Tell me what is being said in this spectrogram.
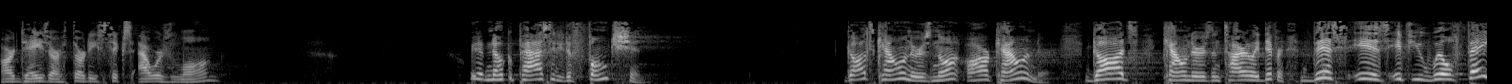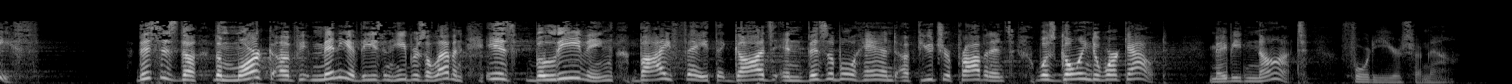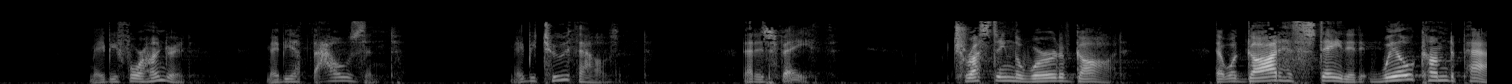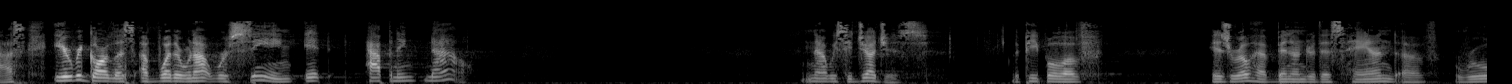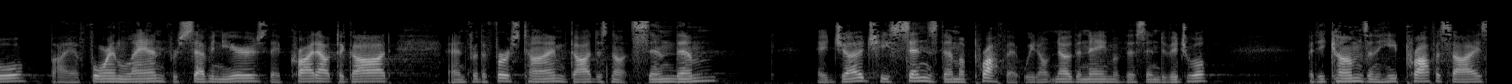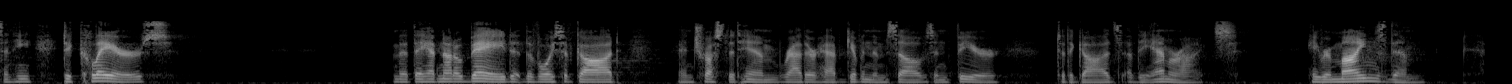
Our days are 36 hours long. We have no capacity to function. God's calendar is not our calendar. God's calendar is entirely different. This is, if you will, faith. This is the, the mark of many of these in Hebrews 11 is believing by faith that God's invisible hand of future providence was going to work out. Maybe not 40 years from now. Maybe 400. Maybe a thousand maybe 2,000. That is faith. Trusting the Word of God. That what God has stated will come to pass, regardless of whether or not we're seeing it happening now. Now we see judges. The people of Israel have been under this hand of rule by a foreign land for seven years. They've cried out to God. And for the first time, God does not send them a judge, He sends them a prophet. We don't know the name of this individual, but he comes and he prophesies and he declares that they have not obeyed the voice of God and trusted Him, rather have given themselves in fear to the gods of the Amorites. He reminds them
